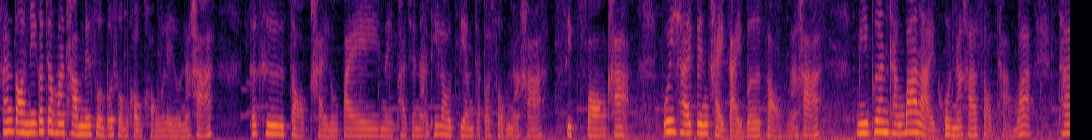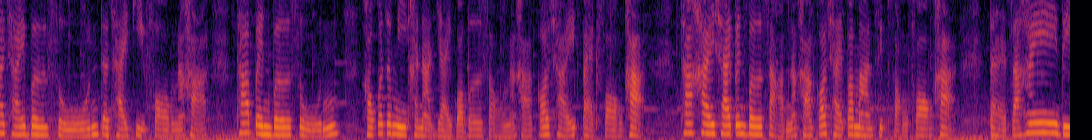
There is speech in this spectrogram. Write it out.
ขั้นตอนนี้ก็จะมาทำในส่วนผสมของของเหลวนะคะ ก็คือตอกไข่ลงไปในภาชนะที่เราเตรียมจะผสมนะคะ 10 ฟองค่ะ ปุ้ยใช้เป็นไข่ไก่เบอร์ 2 นะคะ มีเพื่อนทั้งบ้านหลายคนนะคะ สอบถามว่าถ้าใช้เบอร์ศูนย์จะใช้กี่ฟองนะคะ ถ้าเป็นเบอร์ศูนย์เขาก็จะมีขนาดใหญ่กว่าเบอร์2นะคะ ก็ใช้ 8 ฟองค่ะ ถ้าใครใช้เป็นเบอร์3นะคะ ก็ใช้ประมาณ 12 ฟองค่ะ แต่จะให้ดี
